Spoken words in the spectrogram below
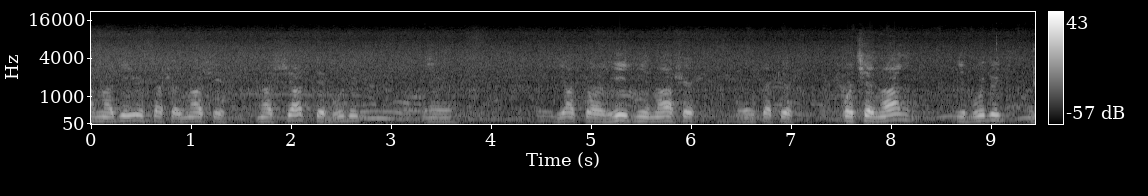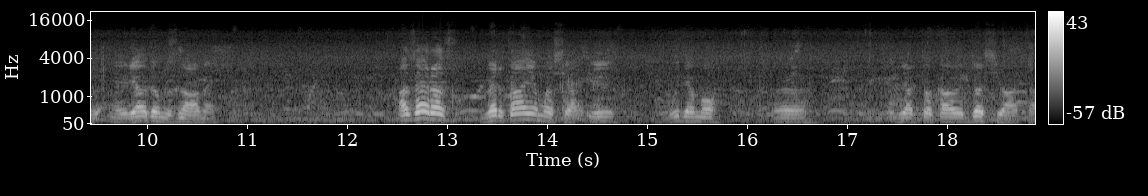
а надіюся, що наші нащадки будуть е, як то гідні наших е, таких починань і будуть рядом з нами. А зараз вертаємося і будемо, е, як то кажуть, до свята.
